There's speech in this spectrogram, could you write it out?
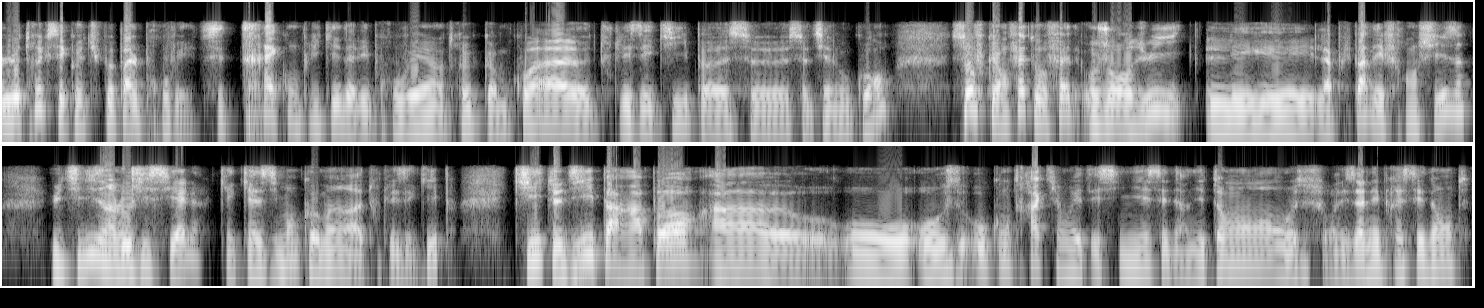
le truc c'est que tu peux pas le prouver. C'est très compliqué d'aller prouver un truc comme quoi euh, toutes les équipes euh, se, se, tiennent au courant. Sauf qu'en fait au fait aujourd'hui les la plupart des franchises utilisent un logiciel qui est quasiment commun à toutes les équipes qui te dit par rapport à euh, aux, aux, contrats qui ont été signés ces derniers temps sur les années précédentes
